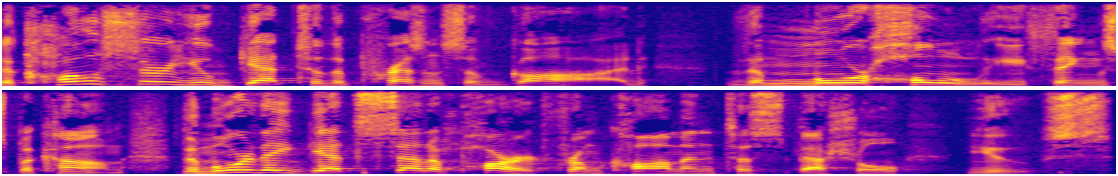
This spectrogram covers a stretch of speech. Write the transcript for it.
the closer you get to the presence of God, the more holy things become, the more they get set apart from common to special use.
